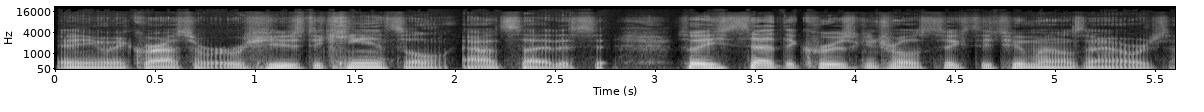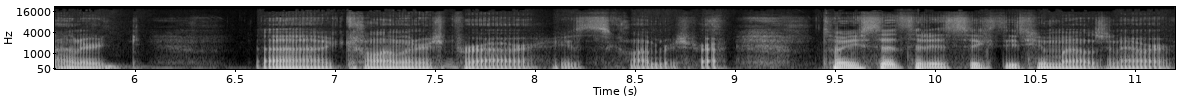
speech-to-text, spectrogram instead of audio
Anyway, crossover refused to cancel outside the city. So he set the cruise control 62 miles an hour, is 100 uh, kilometers per hour. I guess it's kilometers per hour. So he sets it at 62 miles an hour.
